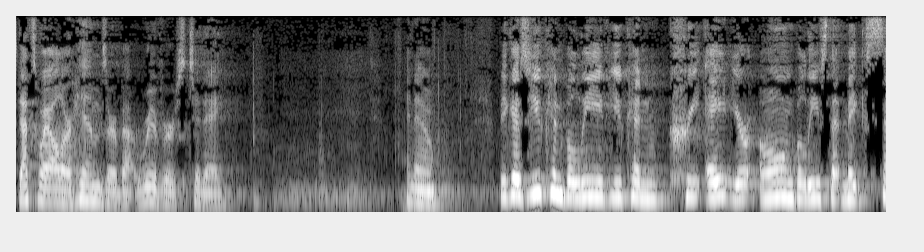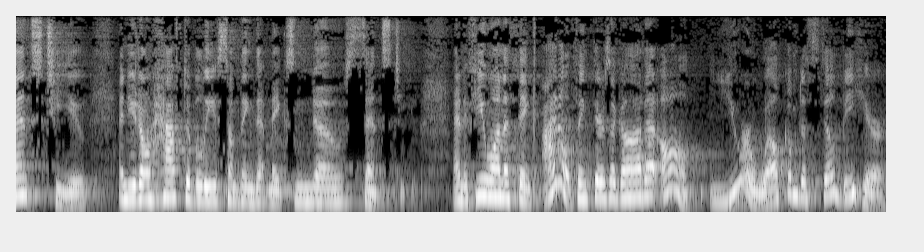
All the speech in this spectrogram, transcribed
That's why all our hymns are about rivers today. You know, because you can believe, you can create your own beliefs that make sense to you, and you don't have to believe something that makes no sense to you. And if you want to think, I don't think there's a God at all, you are welcome to still be here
